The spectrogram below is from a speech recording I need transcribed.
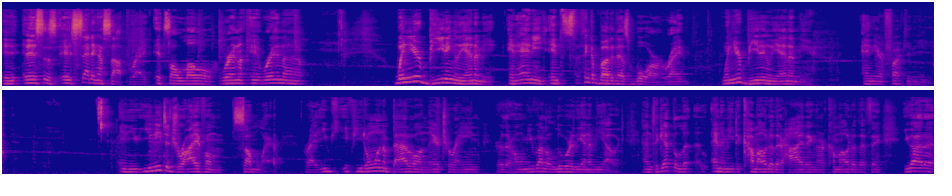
It, this is is setting us up, right? It's a lull. We're in. A, we're in a. When you're beating the enemy in any, think about it as war, right? When you're beating the enemy, and you're fucking, and you you need to drive them somewhere, right? You if you don't want to battle on their terrain or their home, you got to lure the enemy out. And to get the enemy to come out of their hiding or come out of their thing, you got to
